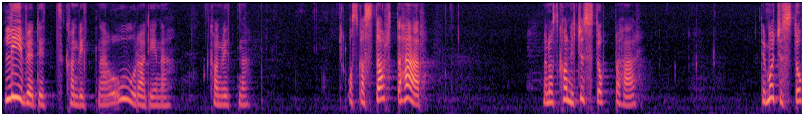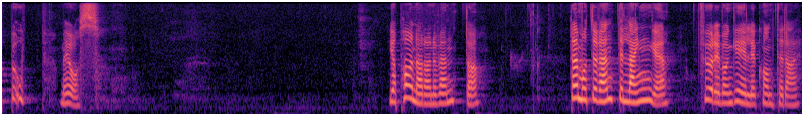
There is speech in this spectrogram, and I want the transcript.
Livet ditt kan vitne, og ordene dine kan vitne. Vi skal starte her, men vi kan ikke stoppe her. Det må ikke stoppe opp med oss. Japanerne venta. De måtte vente lenge før evangeliet kom til dem.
